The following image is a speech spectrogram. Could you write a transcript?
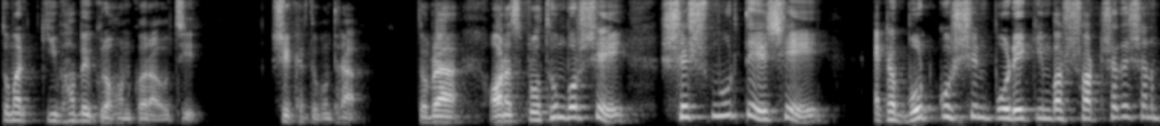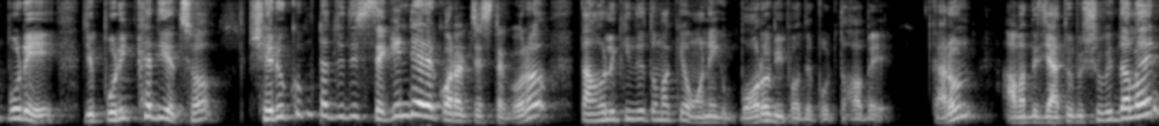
তোমার কীভাবে গ্রহণ করা উচিত। শিক্ষার্থী বন্ধুরা, তোমরা অনার্স প্রথম বর্ষে শেষ মুহূর্তে এসে একটা বোর্ড কোশ্চেন পড়ে কিংবা শর্ট সাজেশন পড়ে যে পরীক্ষা দিয়েছ, সেরকমটা যদি সেকেন্ড ইয়ারে করার চেষ্টা করো, তাহলে কিন্তু তোমাকে অনেক বড় বিপদে পড়তে হবে। কারণ আমাদের জাতীয় বিশ্ববিদ্যালয়ের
